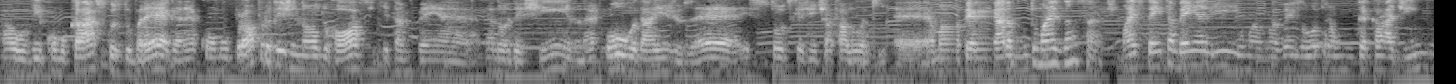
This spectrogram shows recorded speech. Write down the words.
a ouvir como clássicos do brega, né, como o próprio Reginaldo Rossi, que também é, é nordestino, né, ou o Daí José, esses todos que a gente já falou aqui. É uma pegada muito mais dançante. Mas tem também ali, uma, uma vez ou outra, um tecladinho,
